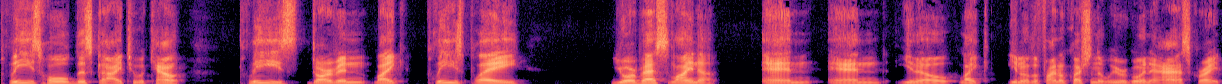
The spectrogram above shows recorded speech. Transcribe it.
Please hold this guy to account. Please, Darvin, like, please play your best lineup. And and you know, like, you know, the final question that we were going to ask, right?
